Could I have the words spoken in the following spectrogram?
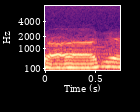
ಕಾಯ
